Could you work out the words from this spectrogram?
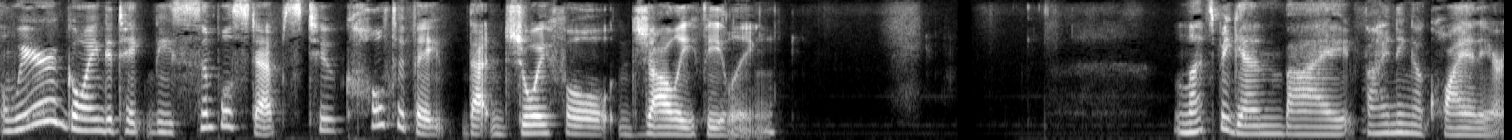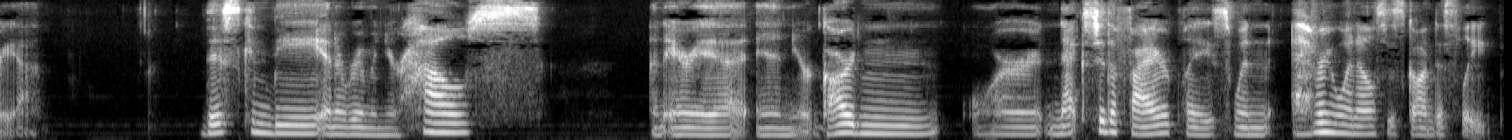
we're going to take these simple steps to cultivate that joyful, jolly feeling. Let's begin by finding a quiet area. This can be in a room in your house, an area in your garden, or next to the fireplace when everyone else has gone to sleep.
